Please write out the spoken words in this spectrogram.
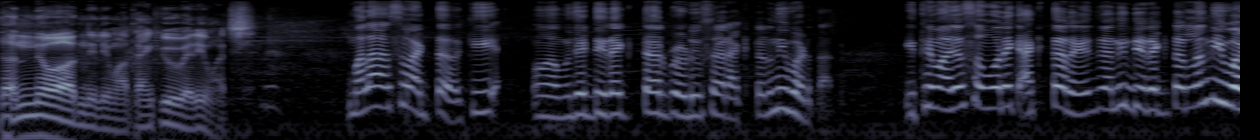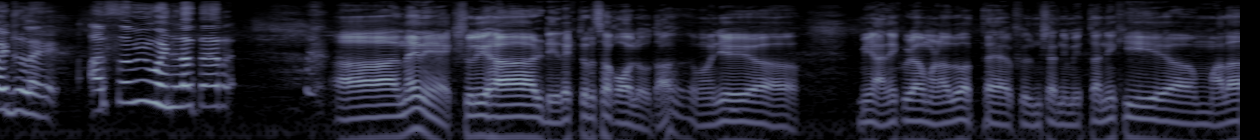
धन्यवाद निलिमा. थँक्यू व्हेरी मच मला असं वाटतं की म्हणजे डिरेक्टर प्रोड्युसर ॲक्टर निवडतात. इथे माझ्यासमोर एक ॲक्टर आहे ज्यांनी डिरेक्टरला निवडलंय. असं मी म्हणलं तर नाही नाही ॲक्च्युली हा डिरेक्टरचा कॉल होता. म्हणजे अ, मी अनेक वेळा म्हणालो आत्ता या फिल्मच्या निमित्ताने की अ, मला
